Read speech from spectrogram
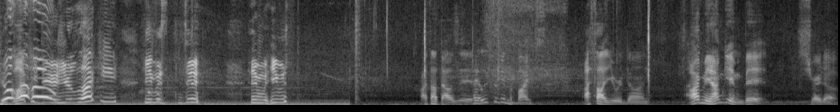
You're lucky, dude. You're lucky. He was, dude. He, he was. I thought that was it. Hey, at least we're getting the bites. I thought you were done. I mean, I'm getting bit, straight up.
